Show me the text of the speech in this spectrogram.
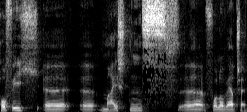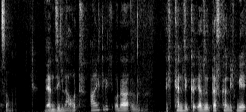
hoffe ich, äh, äh, meistens äh, voller Wertschätzung. Werden Sie laut eigentlich? Oder äh, ich kenne Sie, also das könnte ich mir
